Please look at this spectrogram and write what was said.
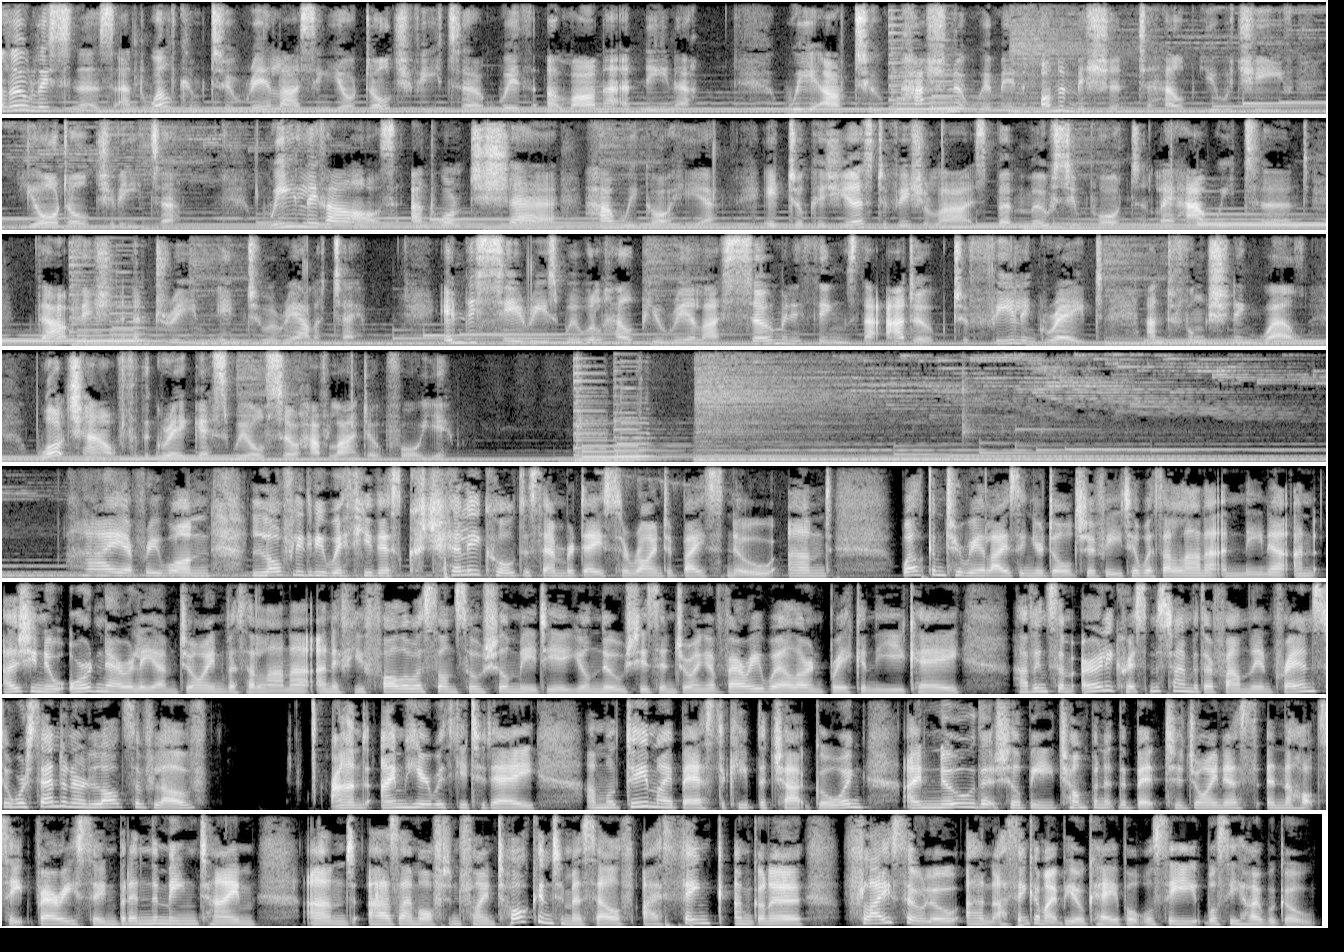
Hello, listeners, and welcome to Realising Your Dolce Vita with Alana and Nina. We are two passionate women on a mission to help you achieve your Dolce Vita. We live ours and want to share how we got here. It took us years to visualise, but most importantly, how we turned that vision and dream into a reality. In this series, we will help you realise so many things that add up to feeling great and functioning well. Watch out for the great guests we also have lined up for you. Hi everyone. Lovely to be with you this chilly, cold December day surrounded by snow. And Welcome to Realising Your Dolce Vita with Alana and Nina. And as you know, ordinarily I'm joined with Alana. And if you follow us on social media, you'll know she's enjoying a very well earned break in the UK, having some early Christmas time with her family and friends. So we're sending her lots of love. And I'm here with you today and will do my best to keep the chat going. I know that she'll be chomping at the bit to join us in the hot seat very soon. But in the meantime, and as I'm often found talking to myself, I think I'm going to fly solo and I think I might be okay, but we'll see, we'll see how we go.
